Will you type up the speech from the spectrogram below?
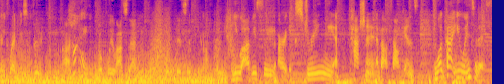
and collecting some food. Uh, Hi. Hopefully, lots of that in the form of little bits that we can offer. You obviously are extremely passionate about falcons. What got you into this?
